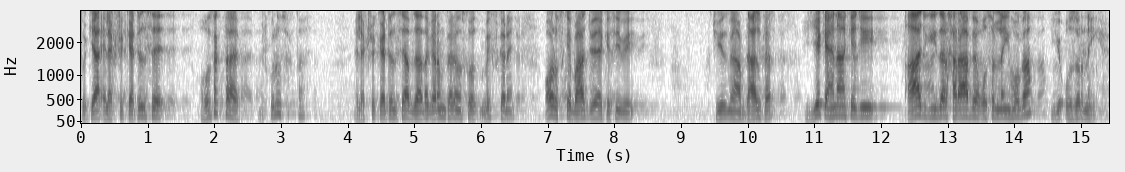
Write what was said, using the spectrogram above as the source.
तो क्या इलेक्ट्रिक केटल से हो सकता है? बिल्कुल हो सकता है। इलेक्ट्रिक केटल से आप ज़्यादा गर्म करें, उसको मिक्स करें, और उसके बाद जो है किसी भी चीज़ में आप डालकर, ये कहना कि जी, आज गीज़र ख़राब है, गसल नहीं होगा, ये उज़र नहीं है।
